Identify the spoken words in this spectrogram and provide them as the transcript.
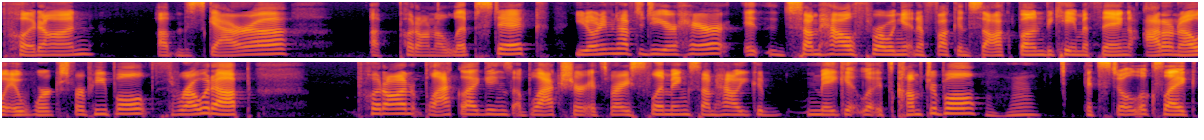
Put on a mascara, uh, put on a lipstick. You don't even have to do your hair. It somehow throwing it in a fucking sock bun became a thing. I don't know. It works for people. Throw it up. Put on black leggings, a black shirt. It's very slimming. Somehow you could make it look. It's comfortable. Mhm. It still looks like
